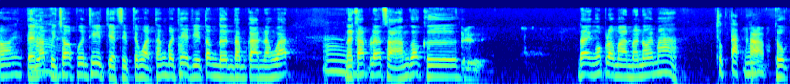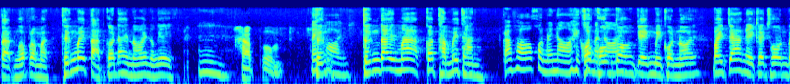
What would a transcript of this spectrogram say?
300 แต่ค่ะรับผิดชอบพื้นที่ 70 จังหวัดทั้งประเทศที่ต้องเดินทำการรังวัดอืม นะครับ แล้วสามก็คือ ได้งบประมาณมาน้อยมาก ถูกตัดงครับ บถูกตัดงบประมาณ ถึงไม่ตัดก็ได้น้อยน้องเออืมครับผม ไม่ถึงพอถึงได้มากก็ทำไม่ทันก็เพราะว่าคนไม่น้อยคเพราะนมันของน้อย ตัวเองมีคนน้อย ไปจ้างเอกชน ไป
